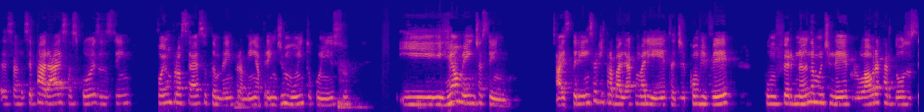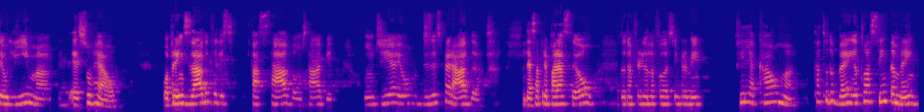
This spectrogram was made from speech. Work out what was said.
essa separar essas coisas assim, foi um processo também para mim, aprendi muito com isso. E realmente assim, a experiência de trabalhar com Marieta, de conviver com Fernanda Montenegro, Laura Cardoso, Seu Lima, é surreal. O aprendizado que eles passavam, sabe? Um dia eu, desesperada dessa preparação, a dona Fernanda falou assim para mim: Filha, calma, tá tudo bem, eu tô assim também.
